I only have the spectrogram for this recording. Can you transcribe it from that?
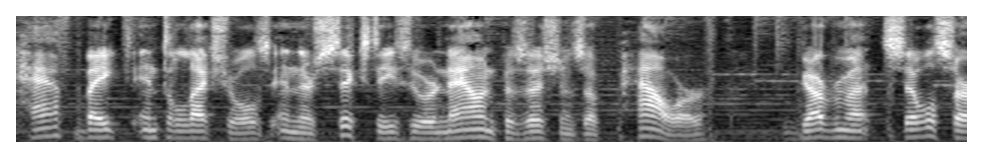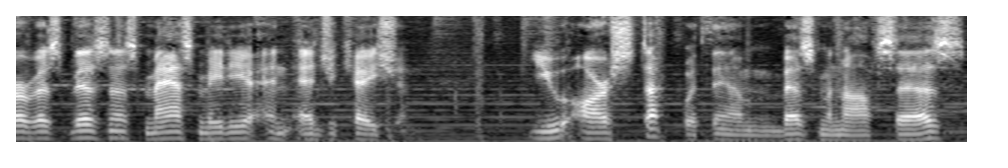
half baked intellectuals in their 60s who are now in positions of power government, civil service, business, mass media, and education. You are stuck with them, Bezmenov says.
